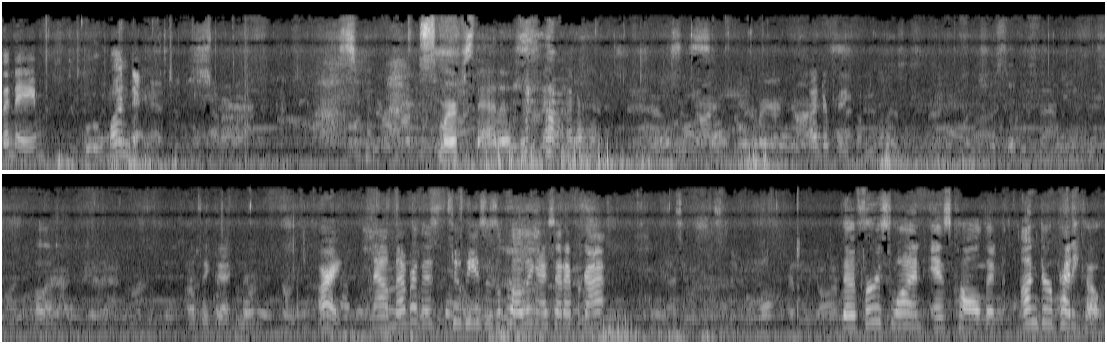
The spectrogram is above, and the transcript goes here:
the name Blue Monday. Smurf status. Under petticoat. I'll take that. All right. Now remember those two pieces of clothing I said I forgot? The first one is called an under petticoat.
